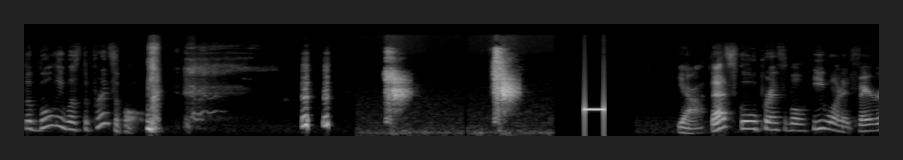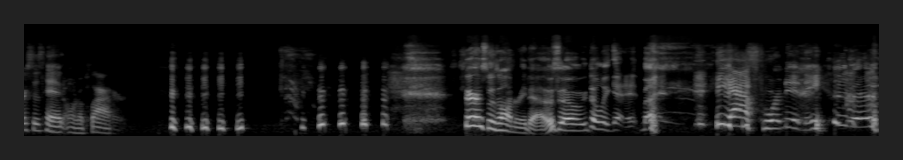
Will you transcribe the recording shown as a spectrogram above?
The bully was the principal. yeah, that school principal, he wanted Ferris's head on a platter. Ferris was ornery though, so we totally get it. But He asked for it, didn't he? he did.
